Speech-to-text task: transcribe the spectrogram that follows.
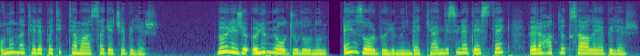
onunla telepatik temasa geçebilir. Böylece ölüm yolculuğunun en zor bölümünde kendisine destek ve rahatlık sağlayabilir.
